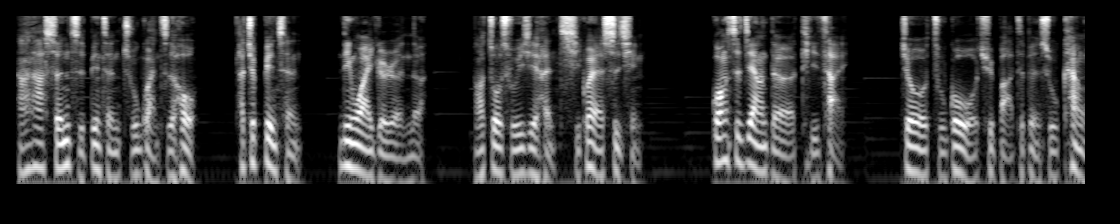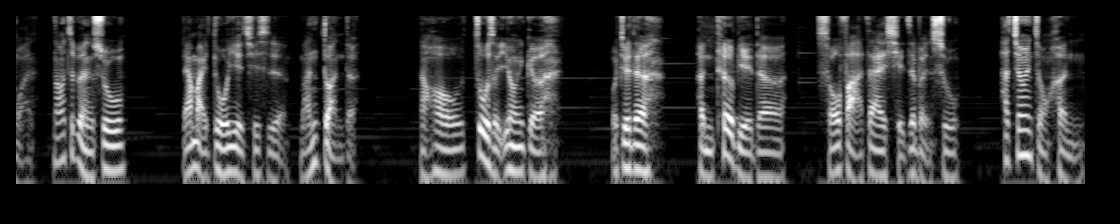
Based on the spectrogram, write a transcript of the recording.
然后他升职变成主管之后，他就变成另外一个人了。然后做出一些很奇怪的事情，光是这样的题材就足够我去把这本书看完。然后这本书两百多页，其实蛮短的。然后作者用一个 我觉得很特别的手法在写这本书，他就用一种很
